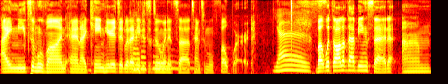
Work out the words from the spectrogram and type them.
I need to move on, and I came here, did what I needed to do, and it's uh, time to move forward. Yes. But with all of that being said, um,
